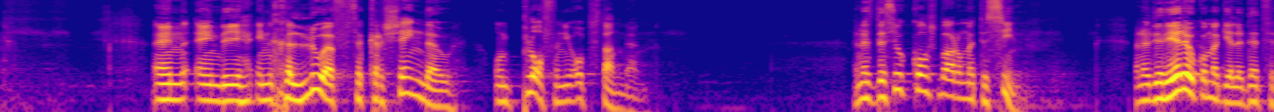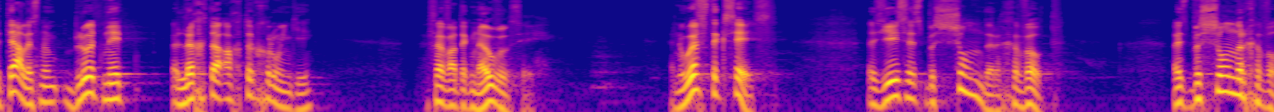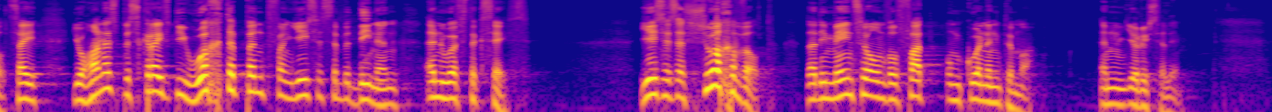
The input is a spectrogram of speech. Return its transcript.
En en die en geloof se crescendo ontplof in die opstanding. En dit is so kosbaar om dit te sien. Maar nou die rede hoekom ek julle dit vertel is nou bloot net 'n ligte agtergrondjie vir wat ek nou wil sê. In hoofstuk 6 is Jesus besonder gewild Hy is besonder gewild. Sy Johannes beskryf die hoogtepunt van Jesus se bediening in hoofstuk 6. Jesus is so gewild dat die mense hom wil vat om koning te maak in Jerusalem.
